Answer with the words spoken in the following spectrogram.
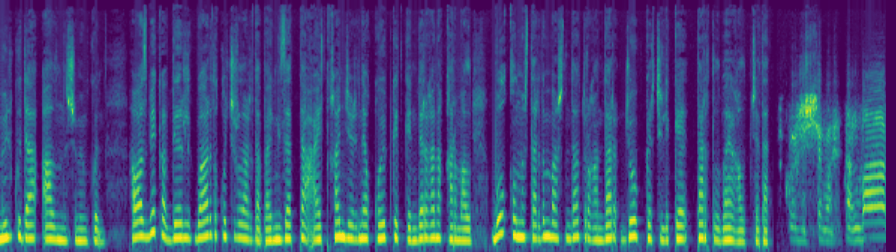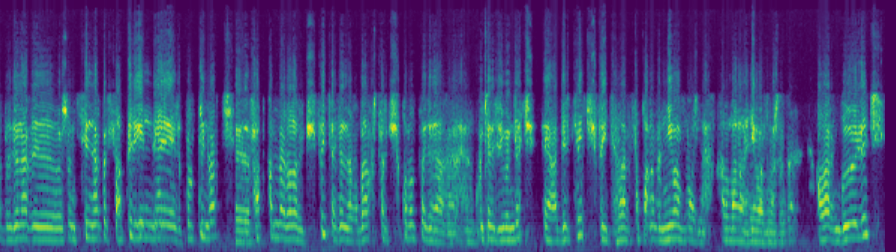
мүлкү да алынышы мүмкүн. Авазбеков дээрлик баардык учурларда баңгизатты айткан жерине коюп кеткендер гана кармалып бул кылмыштардын башында тургандар жоопкерчиликке тартылбай калып жатат. Көрүнүшү жаман анын баардыгы жанагы ошо наркотик алып келгендер кылыптыңарчы э, саткандар алар түшпөйт а жанагы байкуштар түшүп калып атпайбы жанагы. Көчөдө жүргөндөрчү. Э, а беркилер түшпөйт. Алар саппаганда невозможно. Кармануу невозможно да. Алар көп элечи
